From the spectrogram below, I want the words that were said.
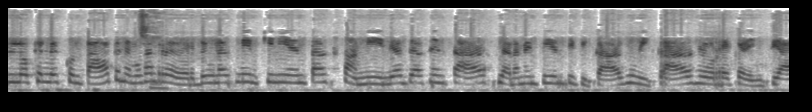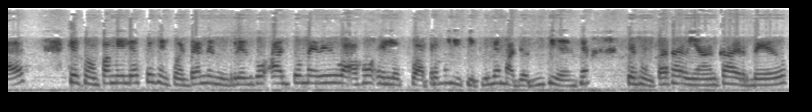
Lo que les contaba, tenemos alrededor de unas 1.500 familias ya censadas, claramente identificadas, ubicadas, georreferenciadas, que son familias que se encuentran en un riesgo alto, medio y bajo en los cuatro municipios de mayor incidencia, que son Casabianca, Herbedo,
